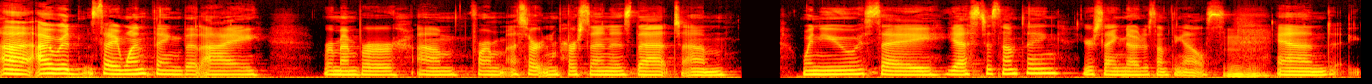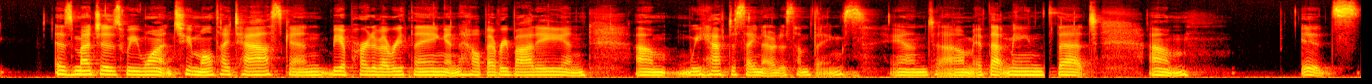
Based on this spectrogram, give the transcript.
Uh, I would say one thing that I remember um, from a certain person is that um, when you say yes to something, you're saying no to something else. And as much as we want to multitask and be a part of everything and help everybody, and um, we have to say no to some things. And um, if that means that um, it's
